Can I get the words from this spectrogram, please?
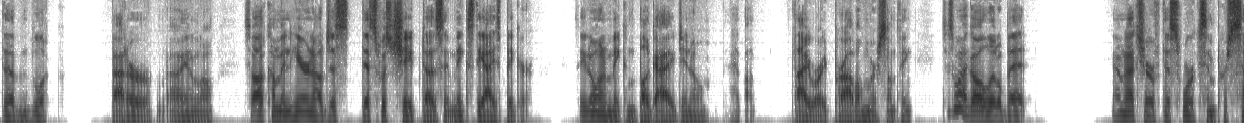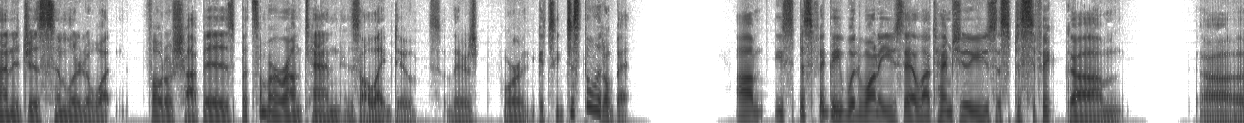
them look better. I don't know. So I'll come in here and I'll just, that's what shape does. It makes the eyes bigger. So you don't want to make them bug eyed, you know, have a thyroid problem or something. Just want to go a little bit. I'm not sure if this works in percentages similar to what Photoshop is, but somewhere around 10 is all I do. So there's four, you can see just a little bit. Um, you specifically would want to use that. A lot of times you'll use a specific um, uh,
